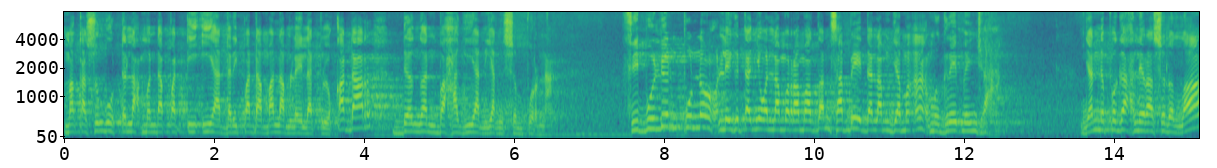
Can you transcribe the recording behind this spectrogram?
maka sungguh telah mendapati ia daripada malam Lailatul Qadar dengan bahagian yang sempurna. Si bulan punuh lagi tanya dalam Ramadan sampai dalam jamaah maghrib menja. Yang pegah oleh Rasulullah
